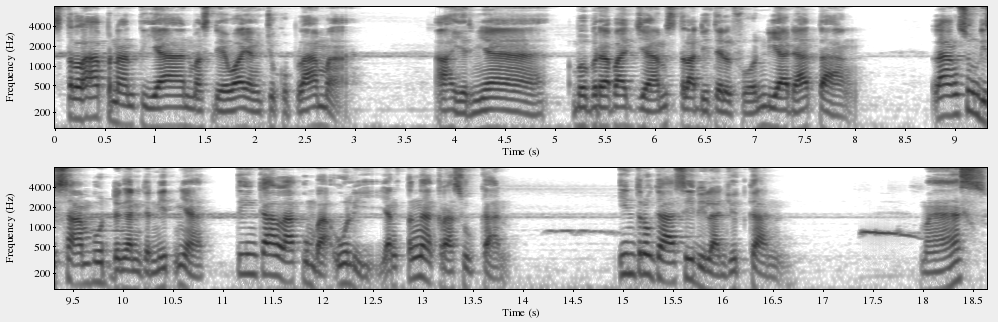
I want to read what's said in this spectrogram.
Setelah penantian Mas Dewa yang cukup lama Akhirnya Beberapa jam setelah ditelepon, dia datang. Langsung disambut dengan genitnya tingkah laku Mbak Uli yang tengah kerasukan. Interogasi dilanjutkan. Mas,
